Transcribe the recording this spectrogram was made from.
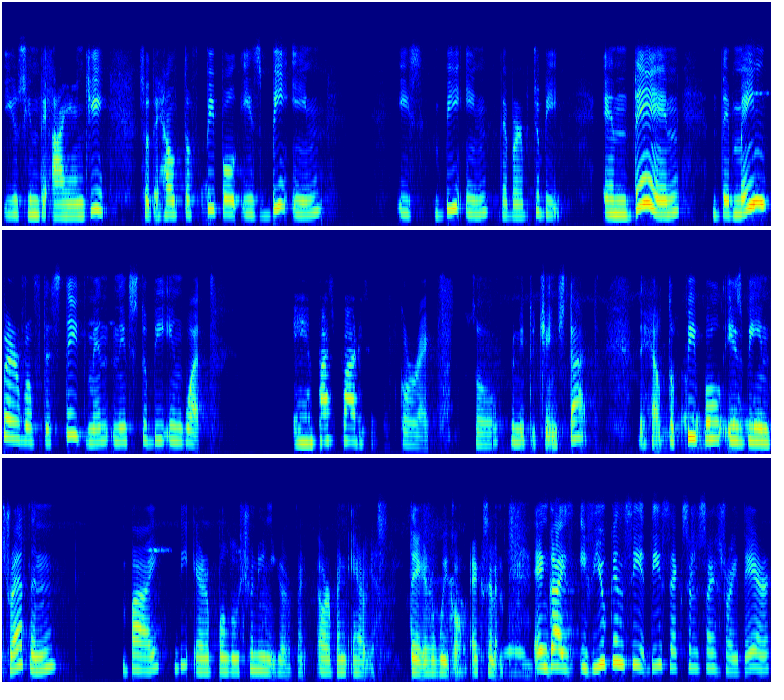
using the ing. So the health of people is being, is being the verb to be. And then the main verb of the statement needs to be in what? in past participle. Correct. So we need to change that. The health of people is being threatened by the air pollution in urban, urban areas. There we go. Excellent. And guys, if you can see this exercise right there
